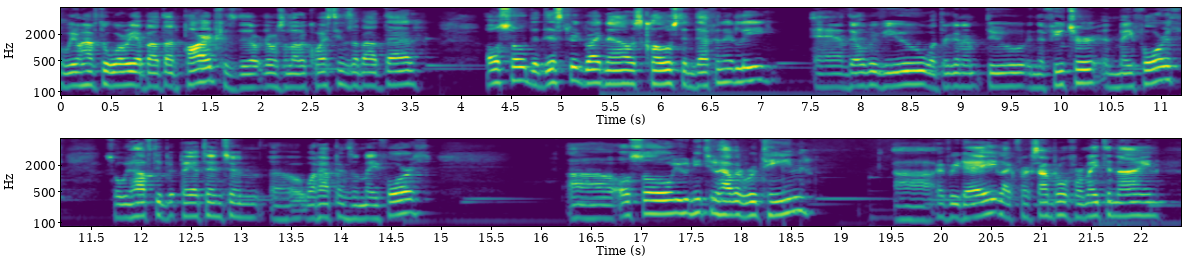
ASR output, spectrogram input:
so we don't have to worry about that part because there, there was a lot of questions about that. Also, the district right now is closed indefinitely and they'll review what they're going to do in the future in May 4th. So we have to pay attention uh, what happens on May 4th. Uh, also, you need to have a routine uh, every day. Like for example, from eight to nine,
